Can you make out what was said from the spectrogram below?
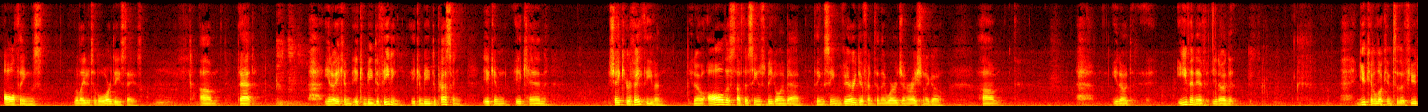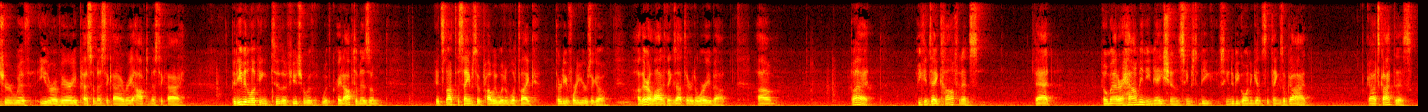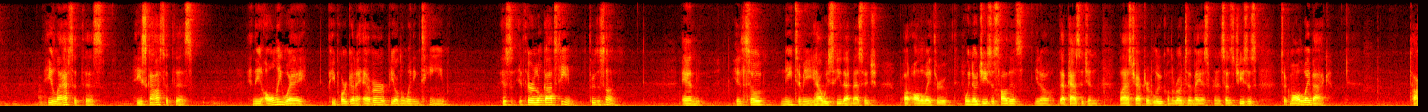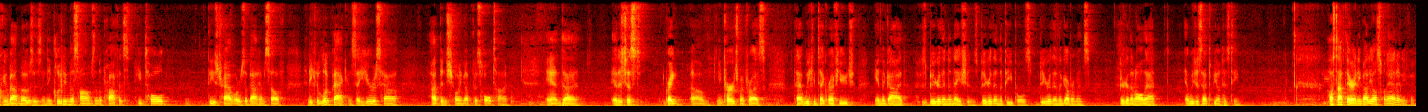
all things related to the Lord these days. Um, that you know it can it can be defeating, it can be depressing, it can it can shake your faith even. You know all the stuff that seems to be going bad. Things seem very different than they were a generation ago. Um, you know, even if you know you can look into the future with either a very pessimistic eye or a very optimistic eye. But even looking to the future with, with great optimism, it's not the same as it probably would have looked like 30 or 40 years ago. Uh, there are a lot of things out there to worry about. Um, but we can take confidence that no matter how many nations seems to be seem to be going against the things of God, God's got this. He laughs at this. He scoffs at this. And the only way people are going to ever be on the winning team is if they're on God's team through the Son. And it's so neat to me how we see that message brought all the way through. And we know Jesus saw this, you know, that passage in the last chapter of Luke on the road to Emmaus, where it says Jesus took them all the way back talking about Moses and including the Psalms and the prophets, he told these travelers about himself. And he could look back and say, Here's how I've been showing up this whole time. And, uh, and it's just great um, encouragement for us that we can take refuge in the God who's bigger than the nations, bigger than the peoples, bigger than the governments, bigger than all that. And we just have to be on his team. I'll stop there. Anybody else want to add anything?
